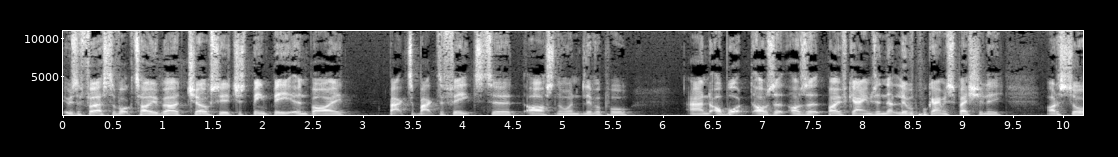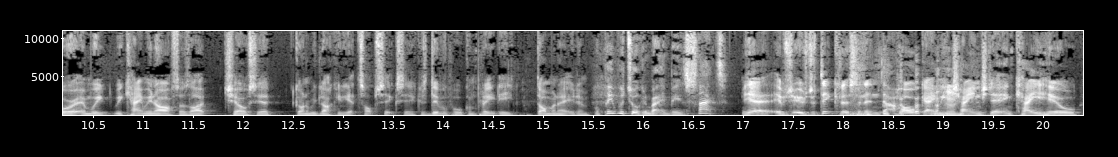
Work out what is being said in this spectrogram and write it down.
it was the first of October. Chelsea had just been beaten by back-to-back defeats to Arsenal and Liverpool, and I, what, I was at I was at both games, and that Liverpool game especially. I just saw it, and we, we came in after. I was like, Chelsea are going to be lucky to get top six here because Liverpool completely dominated them. Well, people were talking about him being sacked. Yeah, it was, it was ridiculous. And then that whole game, he changed it, and Cahill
